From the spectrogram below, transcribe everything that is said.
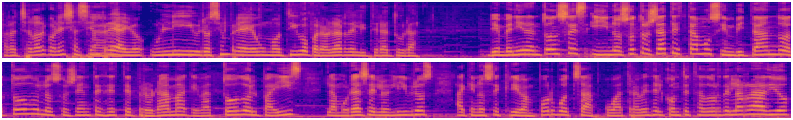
para, charlar con ella. Siempre hay un libro, siempre hay un motivo para hablar de literatura. Bienvenida entonces y nosotros ya te estamos invitando a todos los oyentes de este programa que va a todo el país, La muralla y los libros, a que nos escriban por WhatsApp o a través del contestador de la radio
